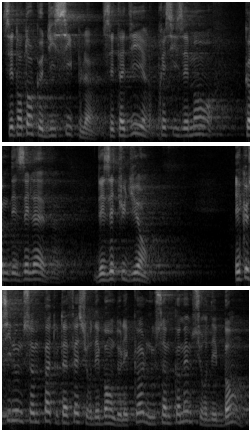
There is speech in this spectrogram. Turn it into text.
c'est en tant que disciples, c'est-à-dire précisément comme des élèves, des étudiants, et que si nous ne sommes pas tout à fait sur des bancs de l'école, nous sommes quand même sur des bancs,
